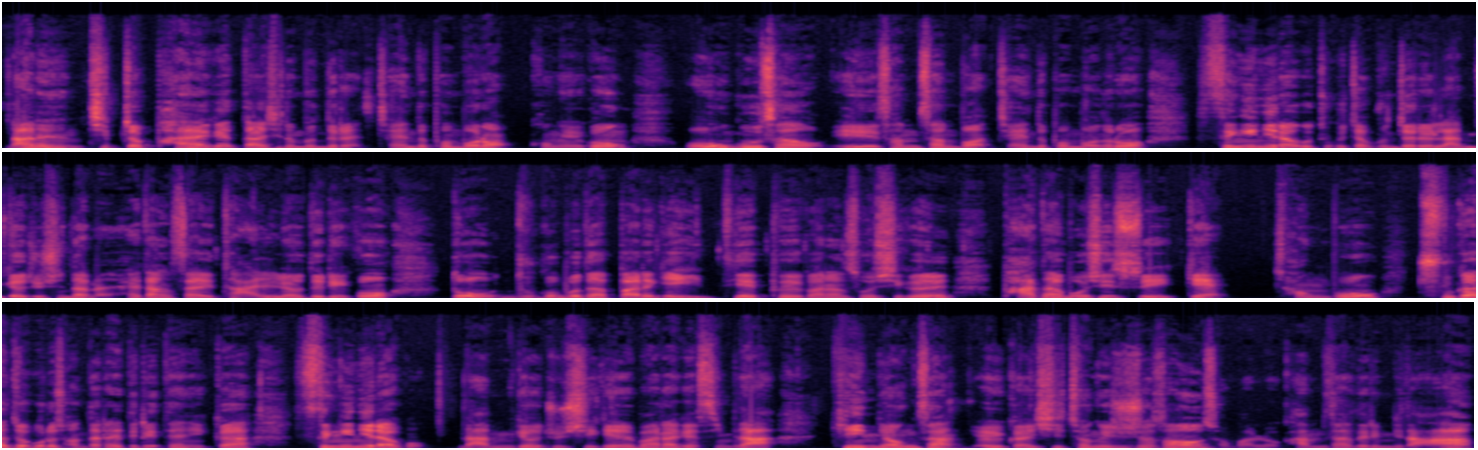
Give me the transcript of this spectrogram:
나는 직접 봐야겠다 하시는 분들은 제 핸드폰 번호 010-5945-133번 제 핸드폰 번호로 승인이라고 두 글자 문자를 남겨주신다면 해당 사이트 알려드리고 또 누구보다 빠르게 ETF에 관한 소식을 받아보실 수 있게 정보 추가적으로 전달해 드릴 테니까 승인이라고 남겨주시길 바라겠습니다. 긴 영상 여기까지 시청해 주셔서 정말로 감사드립니다.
